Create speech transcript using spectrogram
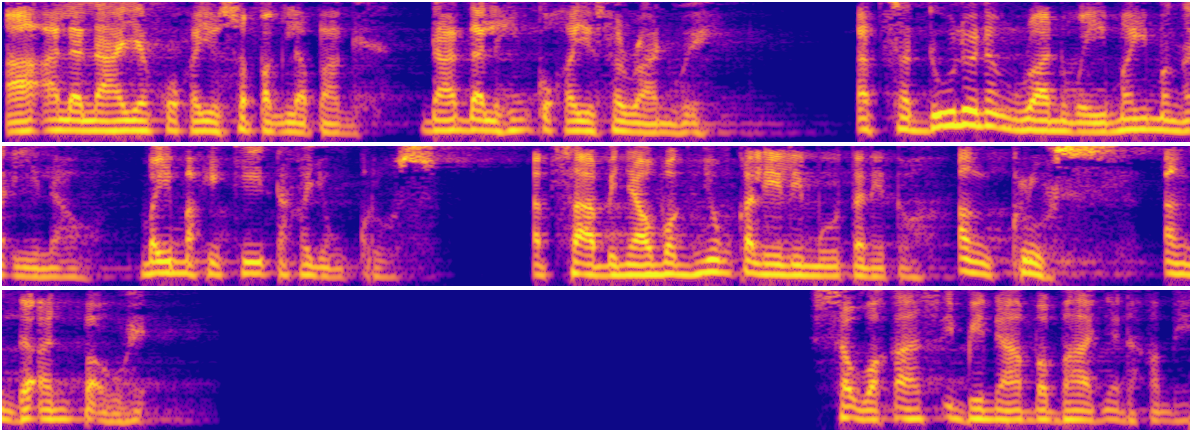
Aalalayan ko kayo sa paglapag. Dadalhin ko kayo sa runway. At sa dulo ng runway may mga ilaw. May makikita kayong krus. At sabi niya, huwag niyong kalilimutan ito. Ang krus, ang daan pa uwi. Sa wakas, ibinababa niya na kami.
